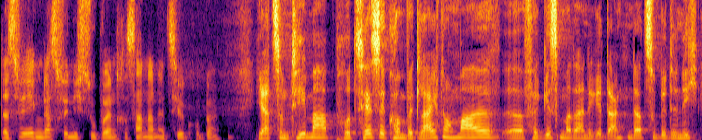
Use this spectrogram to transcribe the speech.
deswegen, das finde ich super interessant an der Zielgruppe. Ja, zum Thema Prozesse kommen wir gleich nochmal. Äh, vergiss mal deine Gedanken dazu bitte nicht.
